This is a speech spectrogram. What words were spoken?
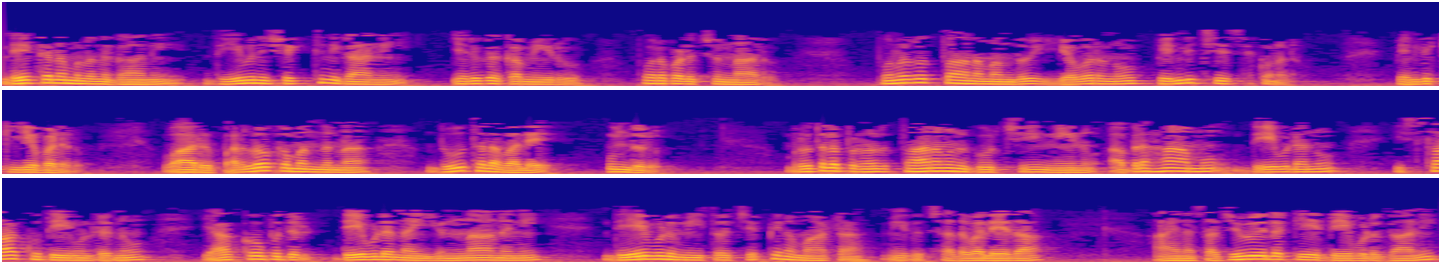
లేఖనములను గాని దేవుని శక్తిని గాని ఎరుగక మీరు పొరపడుచున్నారు. పునరుత్నమందు ఎవరునూ పెళ్ళి చేసుకొనరు పెళ్ళికియ్యబడరు వారు పరలోకమందున్న దూతల వలె ఉందురు. మృతుల పునరుత్నమును గూర్చి నేను అబ్రహాము దేవుడను ఇస్సాకు దేవుడను యాకోబు దేవుడనయ్యున్నానని దేవుడు మీతో చెప్పిన మాట మీరు చదవలేదా? ఆయన సజీవులకే దేవుడు గాని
